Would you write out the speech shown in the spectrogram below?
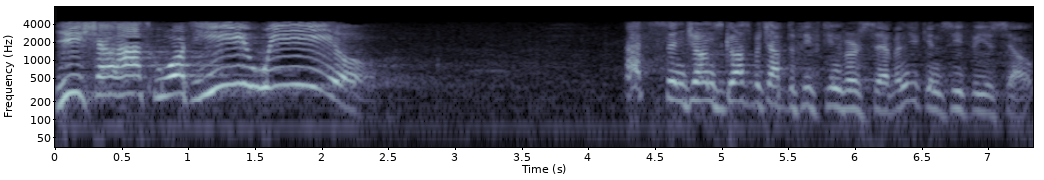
ye shall ask what ye will. That's St. John's Gospel, chapter 15, verse 7. You can see it for yourself.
